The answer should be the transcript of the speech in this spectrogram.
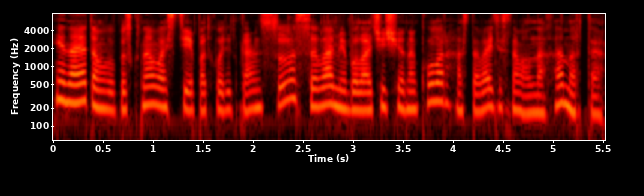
И на этом выпуск новостей подходит к концу. С вами была Чечена Кулар. Оставайтесь на волнах МРТ.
